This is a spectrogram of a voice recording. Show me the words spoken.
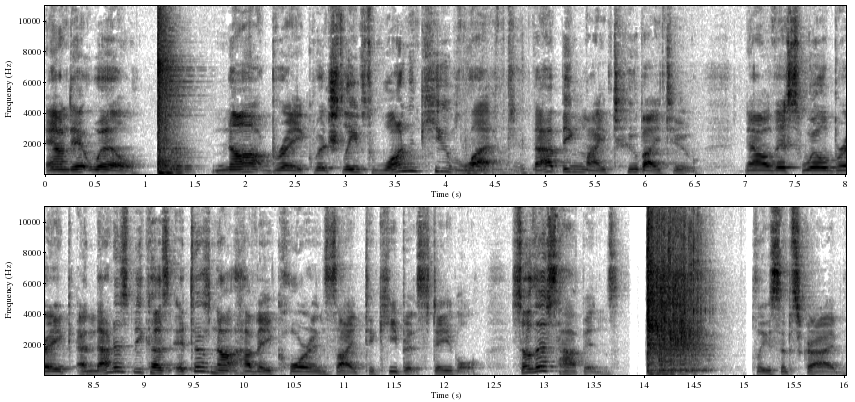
And it will not break, which leaves one cube left, that being my 2 by 2 now this will break, and that is because it does not have a core inside to keep it stable. So this happens. Please subscribe.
